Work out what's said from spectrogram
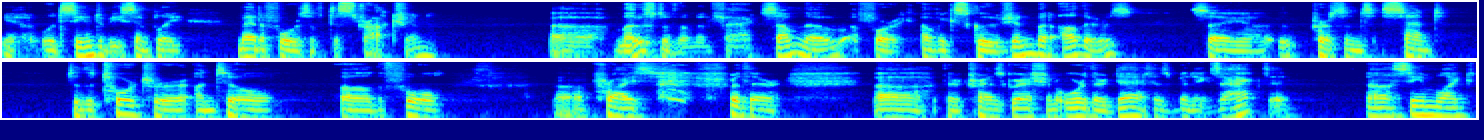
you know, would seem to be simply metaphors of destruction. Uh, most of them, in fact, some though for of exclusion, but others say uh, persons sent to the torturer until uh, the full uh, price for their uh, their transgression or their debt has been exacted uh, seem like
